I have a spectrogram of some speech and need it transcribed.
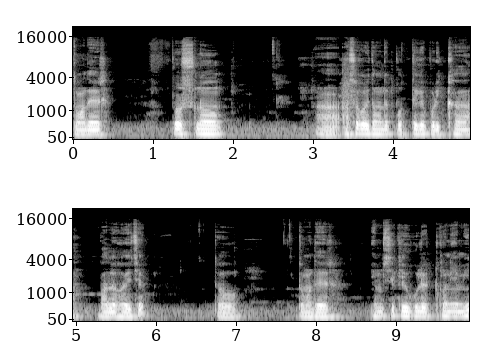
তোমাদের প্রশ্ন আশা করি তোমাদের প্রত্যেকের পরীক্ষা ভালো হয়েছে। তো তোমাদের এমসিকিউগুলো একটুখানি আমি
